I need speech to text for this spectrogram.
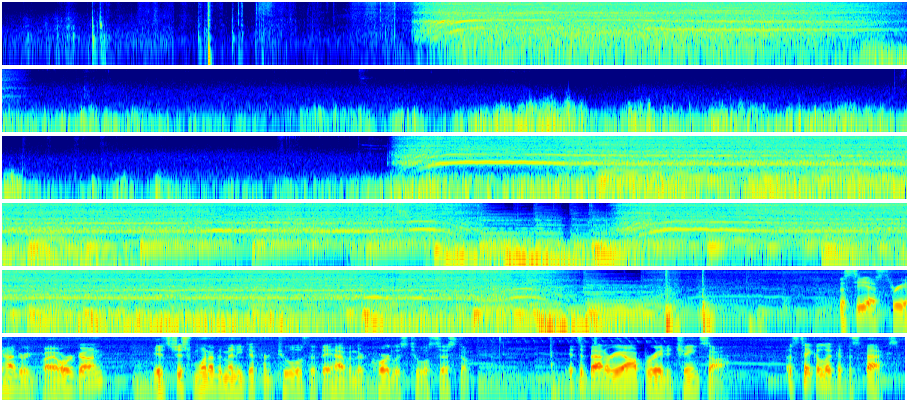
The CS300 by Oregon, it's just one of the many different tools that they have in their cordless tool system. It's a battery operated chainsaw. Let's take a look at the specs.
